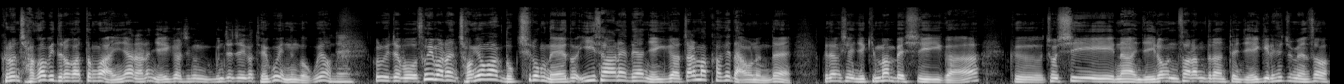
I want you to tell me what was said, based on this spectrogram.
그런 작업이 들어갔던 거 아니냐라는 얘기가 지금 문제 제기가 되고 있는 거고요. 네. 그리고 이제 뭐 소위 말하는 정영학 녹취록 내에도 이 사안에 대한 얘기가 짤막하게 나오는데 그 당시에 이제 김만배 씨가 그 조 씨나 이제 이런 사람들한테 이제 얘기를 해주면서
